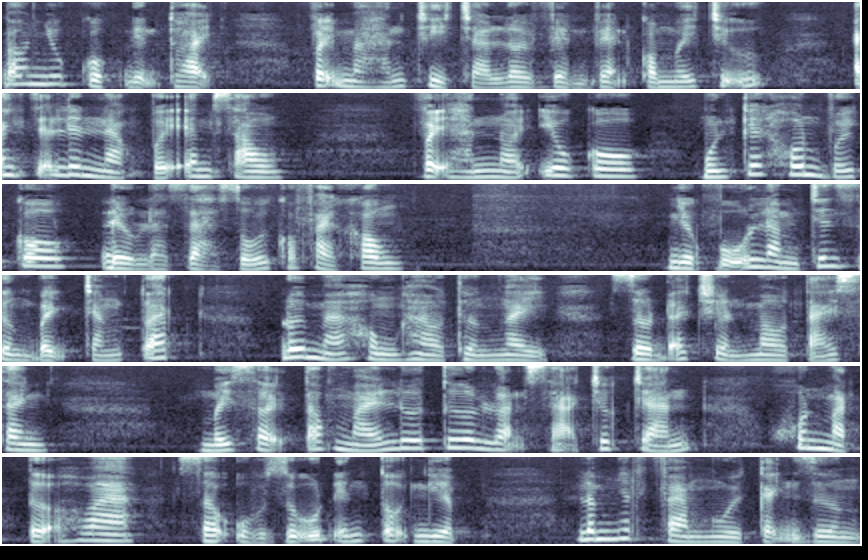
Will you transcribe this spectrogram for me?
bao nhiêu cuộc điện thoại. Vậy mà hắn chỉ trả lời vẻn vẹn có mấy chữ. Anh sẽ liên lạc với em sau. Vậy hắn nói yêu cô, muốn kết hôn với cô đều là giả dối có phải không? Nhược Vũ nằm trên giường bệnh trắng toát, đôi má hồng hào thường ngày giờ đã chuyển màu tái xanh. Mấy sợi tóc mái lưa thưa loạn xạ trước chán, khuôn mặt tựa hoa, giờ ủ rũ đến tội nghiệp. Lâm Nhất Phàm ngồi cạnh giường,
